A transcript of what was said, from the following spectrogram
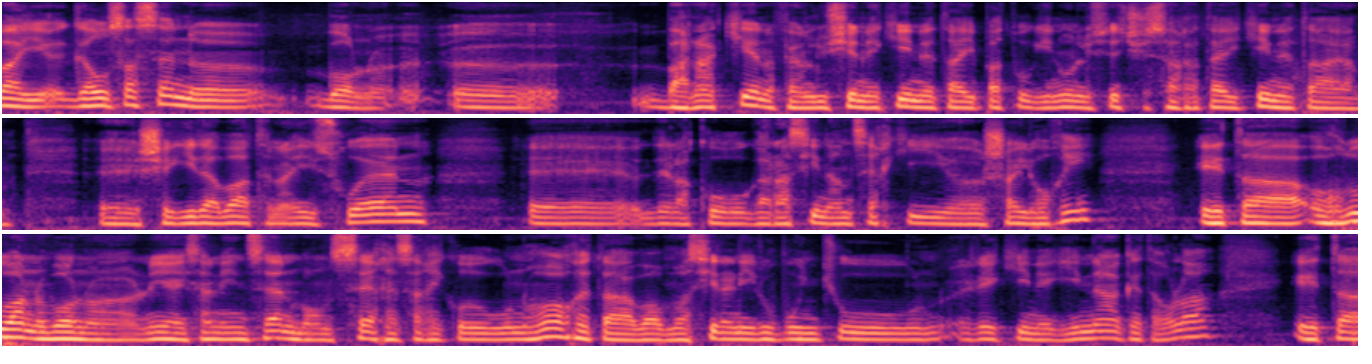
Bai, gauza zen, uh, bon, uh, banakien, fen, Lucienekin eta ipatu ginuen, Lucien Txizarrataikin eta e, segida bat nahi zuen, e, delako garazin antzerki e, sail hori, eta orduan, bon, nia izan nintzen, bon, zer ezarriko dugun hor, eta bon, maziren irupuntu erekin eginak, eta hola, eta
